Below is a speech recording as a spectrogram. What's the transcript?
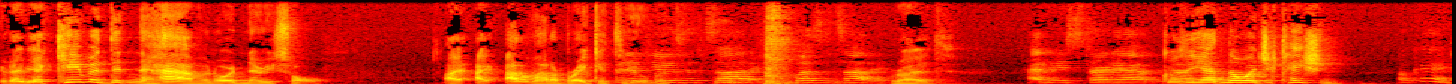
Rabbi Akiva didn't have an ordinary soul. I, I, I don't know how to break it to but you. If he was a tzaddik, he was a tzaddik. Right. How did he start out? Because he had no education. Okay.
